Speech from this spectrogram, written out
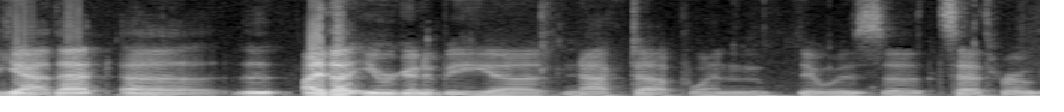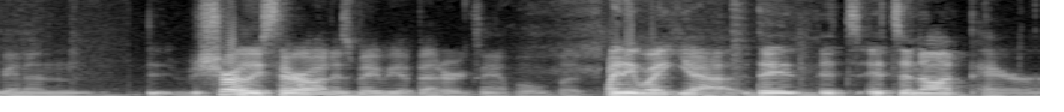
yeah that uh, I thought you were going to be uh, knocked up when it was uh, Seth Rogen and Charlize Theron is maybe a better example. But anyway, yeah, they, it's it's an odd pair,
